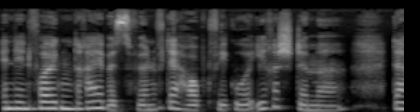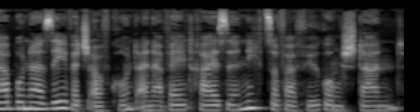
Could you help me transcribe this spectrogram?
in den Folgen drei bis fünf der Hauptfigur ihre Stimme, da Bonasewitsch aufgrund einer Weltreise nicht zur Verfügung stand.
